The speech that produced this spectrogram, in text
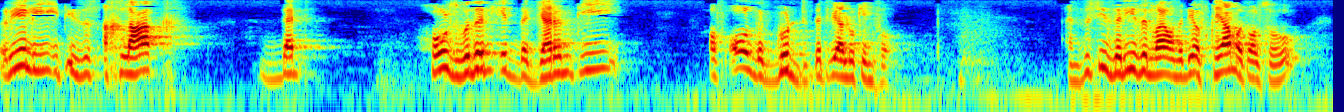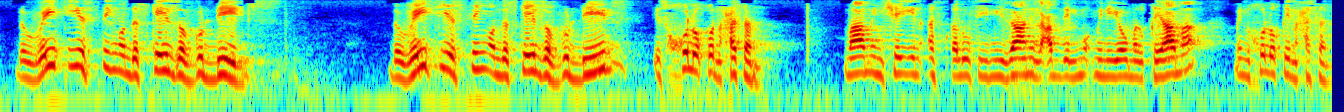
really it is this akhlaq that holds within it the guarantee of all the good that we are looking for. And this is the reason why on the day of Qiyamah also, the weightiest thing on the scales of good deeds, the weightiest thing on the scales of good deeds is khuluqun hasan. ما من شيء أثقل في ميزان العبد المؤمن يوم القيامة من خلق حسن.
